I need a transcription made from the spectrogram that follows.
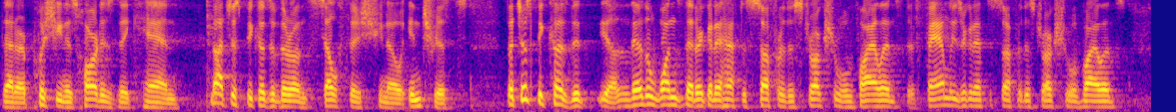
that are pushing as hard as they can, not just because of their own selfish, you know, interests, but just because that you know they're the ones that are going to have to suffer the structural violence. Their families are going to have to suffer the structural violence.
